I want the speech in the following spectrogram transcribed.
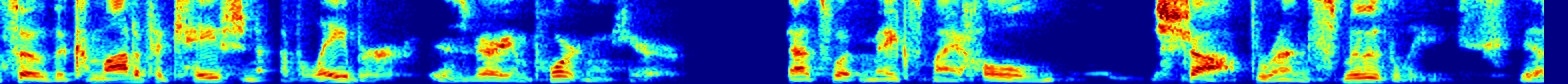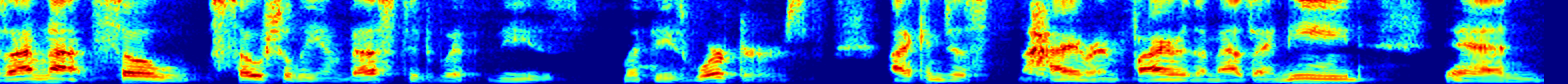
so the commodification of labor is very important here that's what makes my whole shop run smoothly is i'm not so socially invested with these with these workers i can just hire and fire them as i need and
